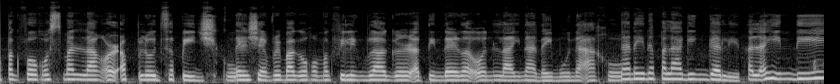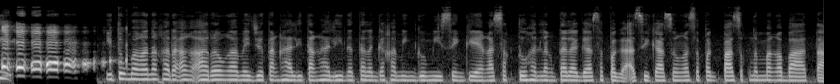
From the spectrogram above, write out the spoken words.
makapag-focus man lang or upload sa page ko. Dahil syempre bago ako mag-feeling vlogger at tindera online, nanay muna ako. Nanay na palaging galit. Hala, hindi. Itong mga nakaraang araw nga medyo tanghali-tanghali na talaga kaming gumising kaya nga saktuhan lang talaga sa pag-aasikaso nga sa pagpasok ng mga bata.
